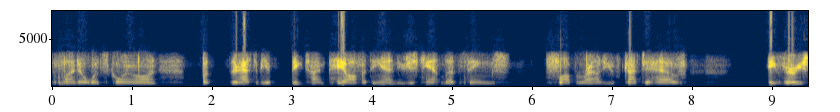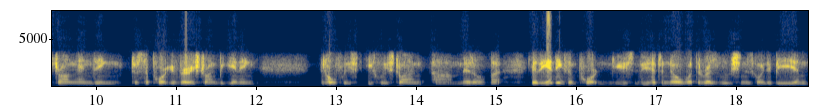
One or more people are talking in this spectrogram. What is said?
to find out what's going on. But there has to be a big time payoff at the end. You just can't let things flop around. You've got to have a very strong ending to support your very strong beginning and hopefully equally strong uh, middle. But yeah, the ending's important. You, you have to know what the resolution is going to be and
